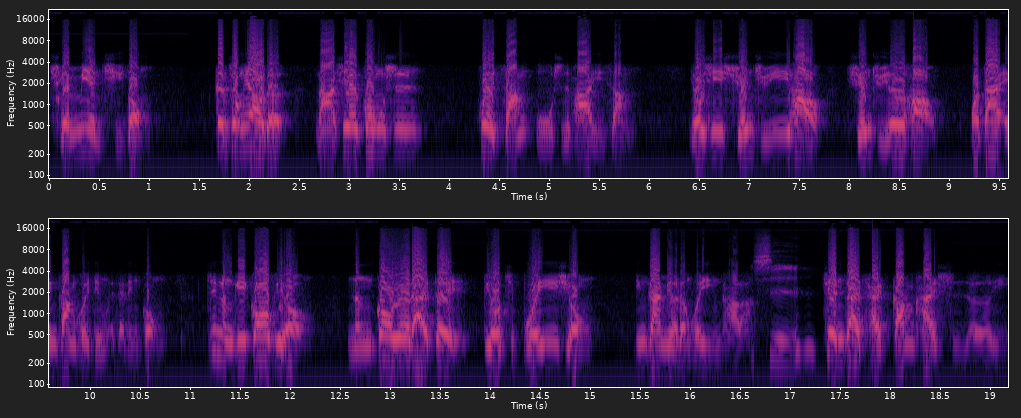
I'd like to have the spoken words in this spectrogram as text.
全面启动。更重要的，哪些公司会涨五十趴以上？尤其选举一号。选举二号，我等下演讲会场会跟您讲，这两支股票两个月内底飙一倍以上，应该没有人会赢它了。是，现在才刚开始而已，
